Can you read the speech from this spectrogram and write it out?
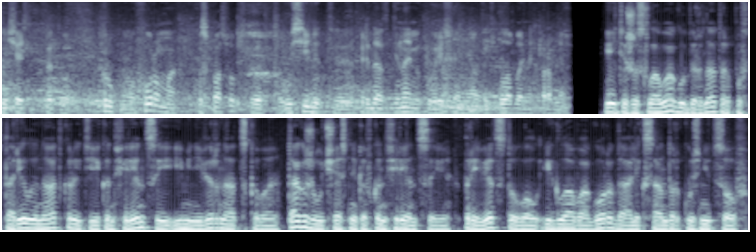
участников этого крупного форума поспособствует, усилит, э, придаст динамику в решении вот этих глобальных проблем. Эти же слова губернатор повторил и на открытии конференции имени Вернадского. Также участников конференции приветствовал и глава города Александр Кузнецов.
